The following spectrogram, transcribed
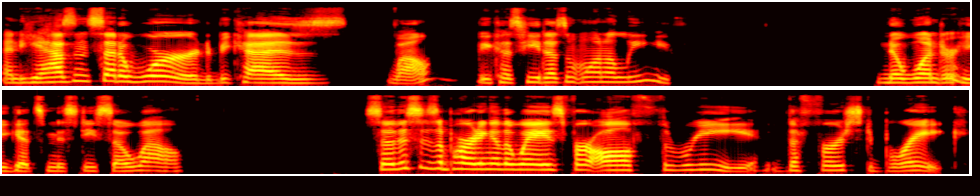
And he hasn't said a word because, well, because he doesn't want to leave. No wonder he gets Misty so well. So this is a parting of the ways for all three, the first break.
